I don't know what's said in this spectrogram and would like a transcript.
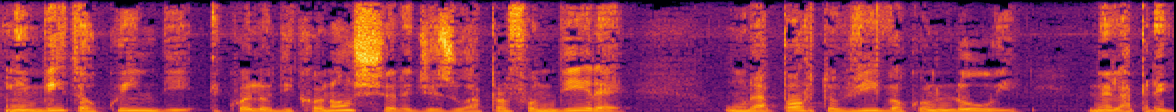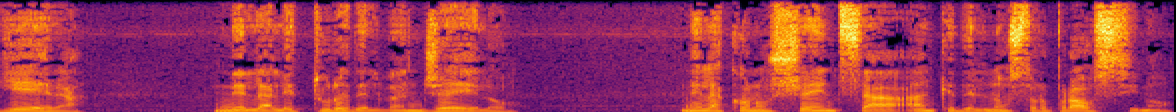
L'invito quindi è quello di conoscere Gesù, approfondire un rapporto vivo con Lui nella preghiera, nella lettura del Vangelo, nella conoscenza anche del nostro prossimo,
